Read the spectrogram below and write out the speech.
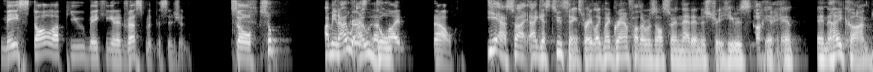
may stall up you making an investment decision. So so I mean, I, I would go now. Yeah, so I, I, guess two things, right? Like my grandfather was also in that industry. He was okay. an, an icon.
